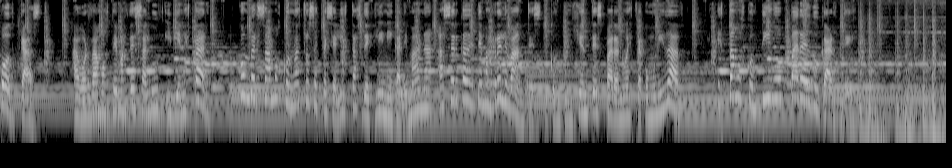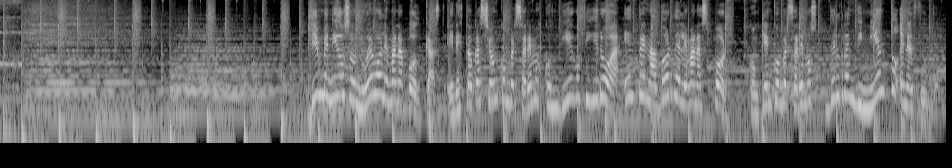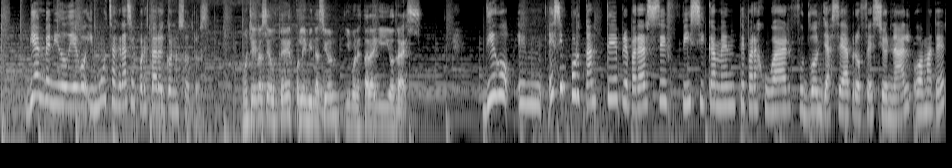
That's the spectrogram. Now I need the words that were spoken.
Podcast. Abordamos temas de salud y bienestar. Conversamos con nuestros especialistas de clínica alemana acerca de temas relevantes y contingentes para nuestra comunidad. Estamos contigo para educarte. Bienvenidos a un nuevo Alemana Podcast. En esta ocasión conversaremos con Diego Figueroa, entrenador de Alemana Sport, con quien conversaremos del rendimiento en el fútbol. Bienvenido Diego y muchas gracias por estar hoy con nosotros. Muchas gracias a ustedes por la invitación y por estar aquí otra vez. Diego, em, ¿es importante prepararse físicamente para jugar fútbol, ya sea profesional o amateur?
